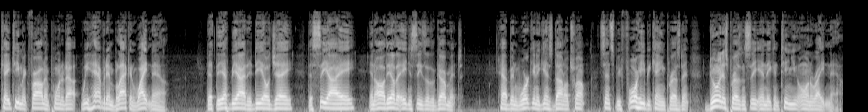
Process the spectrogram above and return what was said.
KT McFarland pointed out, we have it in black and white now that the FBI, the DOJ, the CIA, and all the other agencies of the government have been working against Donald Trump since before he became president, during his presidency, and they continue on right now.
